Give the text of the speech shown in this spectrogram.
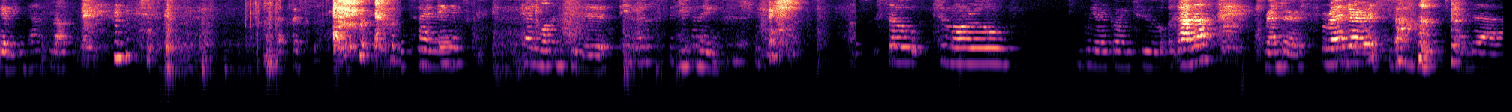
And welcome to the evening. So tomorrow we are going to Ranas Renders. Renders. and uh,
